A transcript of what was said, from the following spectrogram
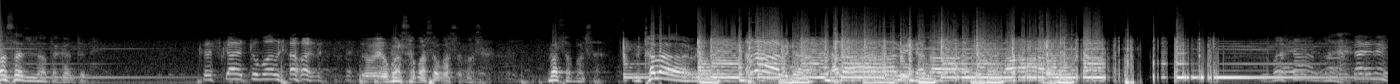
बसायची जाता काल तुम्ही. कस काय तुम्हाला काय वाटत? अ, बसा बसा बसा बसा. बसा बसा. विठ्ठला बेटा. चला बेटा. बसा बसा, काय नाही.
